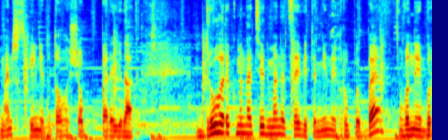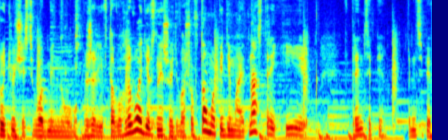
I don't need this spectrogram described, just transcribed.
менш схильні до того, щоб переїдати. Друга рекомендація від мене це вітаміни групи Б. Вони беруть участь в обміну жирів та вуглеводів, знижують вашу втому, піднімають настрій і, в принципі, в принципі,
